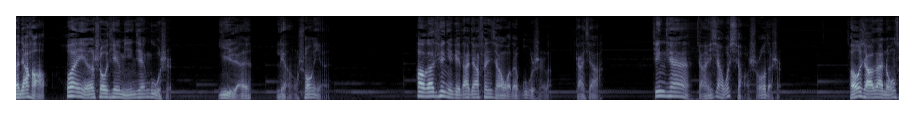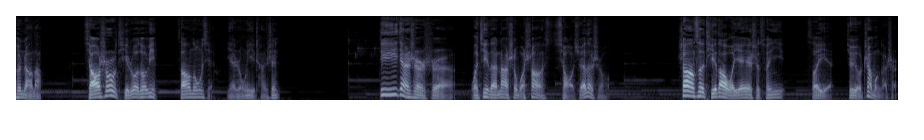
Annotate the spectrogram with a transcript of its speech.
大家好，欢迎收听民间故事，一人两双眼。浩哥听你给大家分享我的故事了，感谢啊！今天讲一下我小时候的事儿。从小在农村长大，小时候体弱多病，脏东西也容易缠身。第一件事是我记得那是我上小学的时候。上次提到我爷爷是村医，所以就有这么个事儿。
